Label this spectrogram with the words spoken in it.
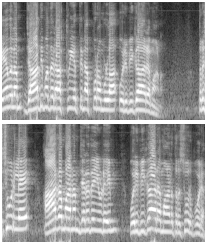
കേവലം ജാതിമത രാഷ്ട്രീയത്തിനപ്പുറമുള്ള ഒരു വികാരമാണ്. തൃശ്ശൂരിലെ ആകമാനം ജനതയുടെയും ഒരു വികാരമാണ് തൃശ്ശൂർ പൂരം.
